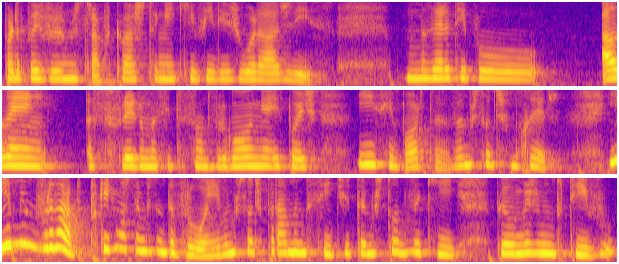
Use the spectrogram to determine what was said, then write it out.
para depois vos mostrar, porque eu acho que tenho aqui vídeos guardados disso. Mas era tipo, alguém a sofrer uma situação de vergonha e depois, e isso importa, vamos todos morrer. E é mesmo verdade, porque é que nós temos tanta vergonha? Vamos todos parar no mesmo sítio, estamos todos aqui pelo mesmo motivo,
